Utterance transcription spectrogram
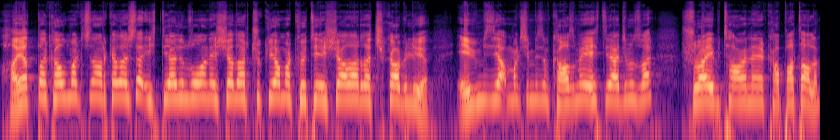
Hayatta kalmak için arkadaşlar ihtiyacımız olan eşyalar çıkıyor ama kötü eşyalar da çıkabiliyor. Evimizi yapmak için bizim kazmaya ihtiyacımız var. Şurayı bir tane kapatalım.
